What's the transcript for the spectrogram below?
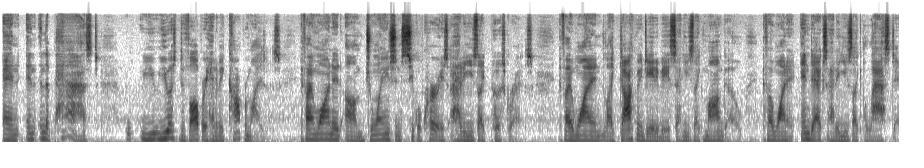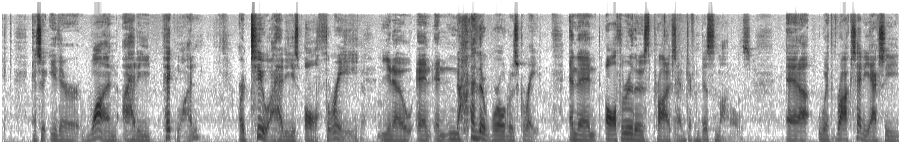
And in, in the past, you, you as a developer had to make compromises. If I wanted um, joins and SQL queries, I had to use like Postgres. If I wanted like document database, I had to use like Mongo. If I wanted index, I had to use like Elastic. And so either one, I had to pick one, or two, I had to use all three, you know, and, and neither world was great. And then all three of those products have different business models. And uh, with Rockset, you actually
